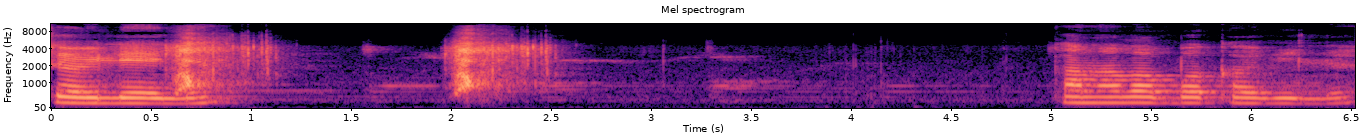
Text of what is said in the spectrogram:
Söyleyelim. Kanala bakabilir.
